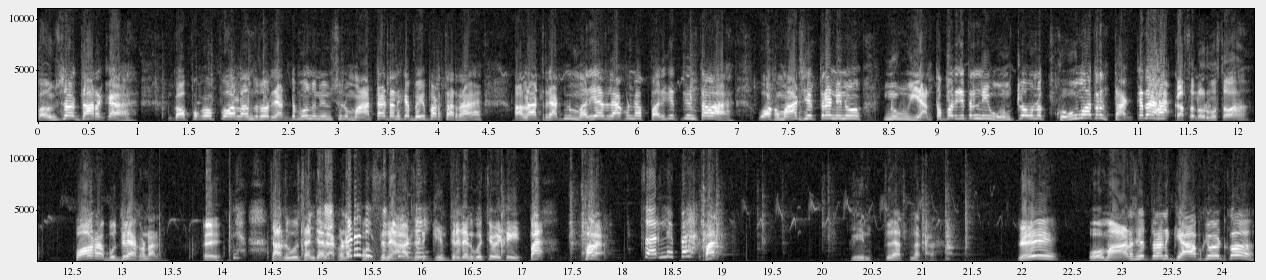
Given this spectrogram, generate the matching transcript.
వంశోద్ధారక గొప్ప గొప్ప వాళ్ళందరూ రెడ్ ముందు నిల్చుని మాట్లాడడానికే భయపడతారా? అలాంటి రెడ్ను మర్యాద లేకుండా పరిగెత్తింతావా ఒక మాట చెప్తున్నా నేను నువ్వు ఎంత పరిగెత్తినా నీ ఒంట్లో ఉన్న కొవ్వు మాత్రం తగ్గదా? కాస్త నోరు మూస్తావా? పోరా బుద్ధి లేకుండా. ఏ. చదువు సంజయ్ లేకుండా పొద్దునే ఆడితే గింతడానికి వచ్చి పెట్టి. పా, గింతులేస్తున్నట రే ఓ మాట చిత్రాన్ని జ్ఞాపకం పెట్టుకో.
